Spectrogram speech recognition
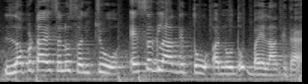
ಲಪಟಾಯಿಸಲು ಸಂಚು ಎಸಗಲಾಗಿತ್ತು ಅನ್ನೋದು ಬಯಲಾಗಿದೆ.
